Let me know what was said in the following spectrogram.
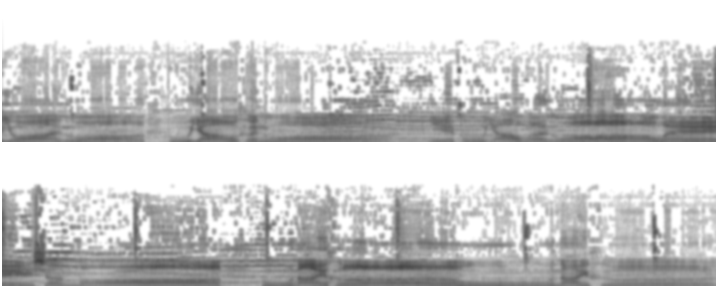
怨我，不要恨我，也不要问我为什么。无奈何，无奈何，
